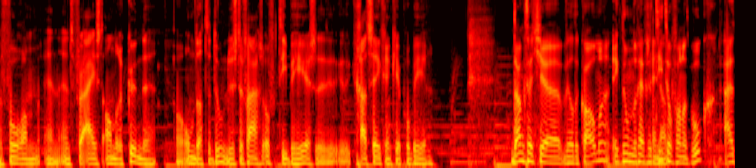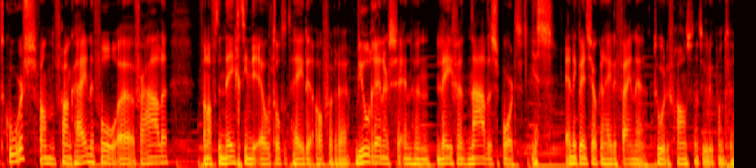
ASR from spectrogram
vorm, en het vereist andere kunde om dat te doen. Dus de vraag is of ik die beheers. Ik ga het zeker een keer proberen. Dank dat je wilde komen. Ik noem nog even de Geen titel dank. van het boek. Uit koers van Frank Heijnen. Vol eh, verhalen vanaf de 19e eeuw tot het heden over eh, wielrenners en hun leven na de sport. Yes. En ik wens je ook een hele fijne Tour de France natuurlijk, want eh,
